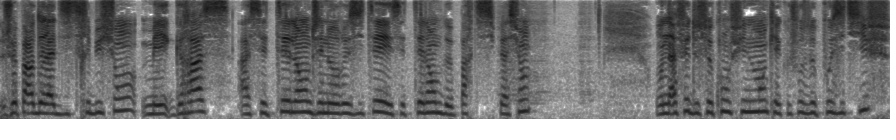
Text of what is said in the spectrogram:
je parle de la distribution, mais grâce à cet élan de générosité et cet élan de participation, on a fait de ce confinement quelque chose de positif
